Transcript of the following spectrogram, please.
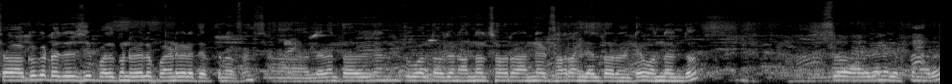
సో ఒక్కొక్కటి వచ్చేసి పదకొండు వేలు పన్నెండు వేలు చెప్తున్నారు friends. Eleven thousand twelve thousand వందల సార్ హండ్రెడ్ సార్ అని వెళ్తారంటే వందందు. సో ఆ విధంగా చెప్తున్నారు.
